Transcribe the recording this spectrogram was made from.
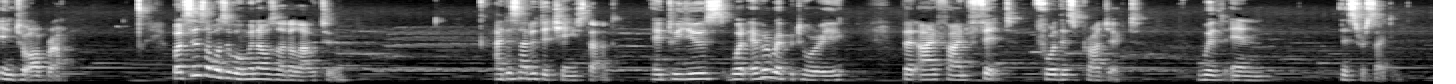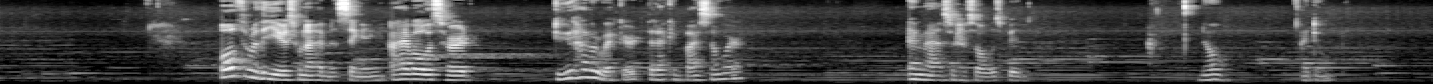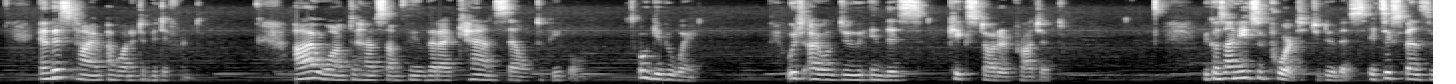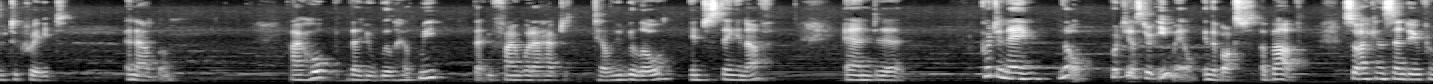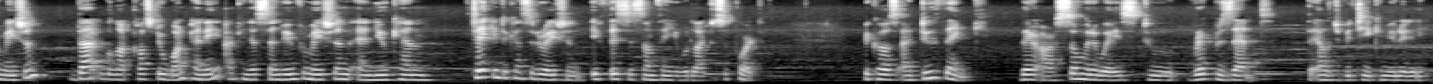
into opera. But since I was a woman, I was not allowed to. I decided to change that and to use whatever repertory that I find fit for this project within this recital. All through the years when I have been singing, I have always heard, Do you have a record that I can buy somewhere? And my answer has always been, No, I don't. And this time I want it to be different. I want to have something that I can sell to people or give away, which I will do in this Kickstarter project. Because I need support to do this. It's expensive to create an album. I hope that you will help me, that you find what I have to tell you below interesting enough, and uh, put your name, no, put just your email in the box above so I can send you information. That will not cost you one penny. I can just send you information and you can take into consideration if this is something you would like to support. Because I do think there are so many ways to represent the LGBT community.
